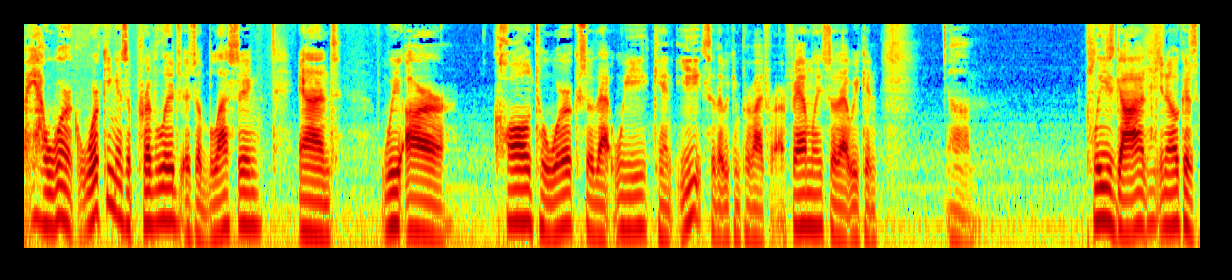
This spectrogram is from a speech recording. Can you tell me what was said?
but yeah, work. Working is a privilege. It's a blessing, and we are called to work so that we can eat, so that we can provide for our families, so that we can um, please God, you know, because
